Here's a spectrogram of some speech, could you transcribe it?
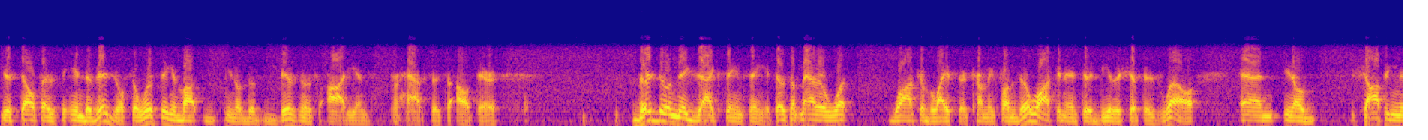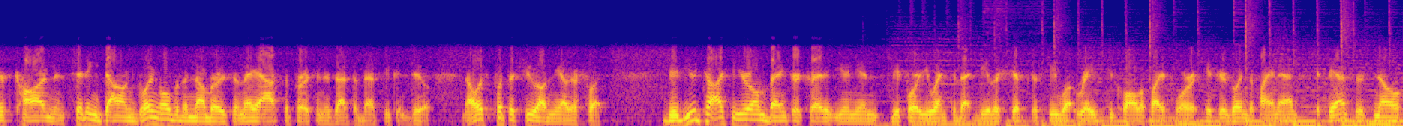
yourself as the individual. So we're thinking about, you know, the business audience perhaps that's out there. They're doing the exact same thing. It doesn't matter what walk of life they're coming from. They're walking into a dealership as well. And, you know, shopping this car and then sitting down, going over the numbers, and they ask the person, is that the best you can do? Now let's put the shoe on the other foot. Did you talk to your own bank or credit union before you went to that dealership to see what rates you qualify for if you're going to finance? If the answer is no,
